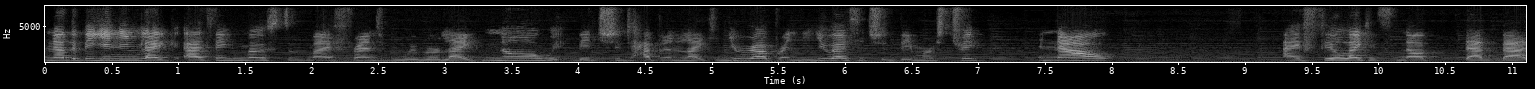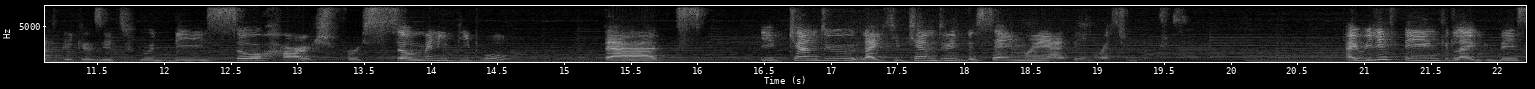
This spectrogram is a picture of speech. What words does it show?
And at the beginning, like I think most of my friends, we were like, no, it should happen like in Europe or in the US, it should be more strict. And now I feel like it's not that bad because it would be so harsh for so many people that you can do like you can do it the same way as in Western countries. I really think like this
